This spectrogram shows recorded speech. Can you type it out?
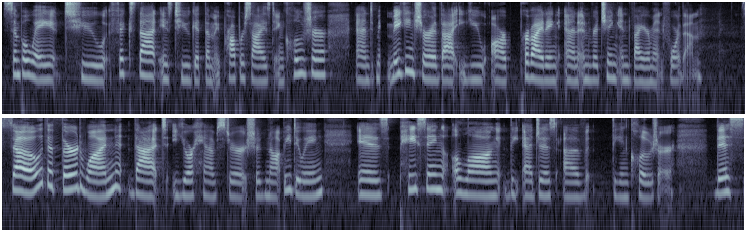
simple way to fix that is to get them a proper sized enclosure and ma- making sure that you are providing an enriching environment for them. So, the third one that your hamster should not be doing is pacing along the edges of the enclosure. This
